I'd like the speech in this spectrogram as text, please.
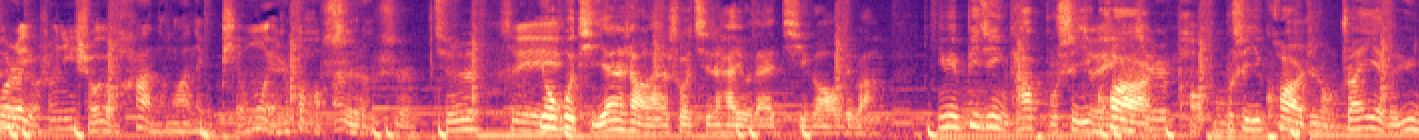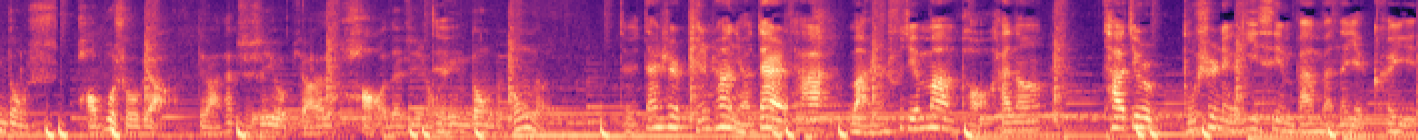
或者有时候你手有汗的话，那个屏幕也是不好摁是的。是，其实所以用户体验上来说，其实还有待提高，对吧？因为毕竟它不是一块儿尤其是跑步不是一块儿这种专业的运动跑步手表，对吧？它只是有比较好的这种运动的功能。对，但是平常你要带着它晚上出去慢跑，还能，它就是不是那个 eSIM 版本的，也可以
